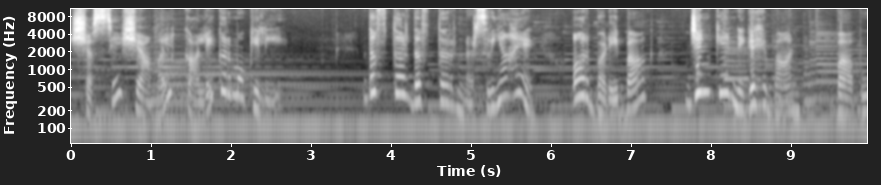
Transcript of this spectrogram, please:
शस्य श्यामल काले कर्मों के लिए। दफ्तर दफ्तर नर्सरियाँ हैं और बड़े बाग जिनके निगहबान बाबू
